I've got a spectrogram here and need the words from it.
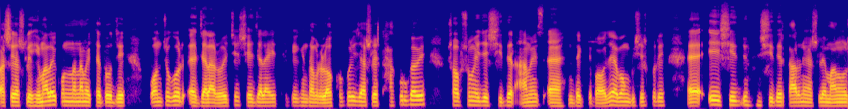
পাশে আসলে হিমালয় কন্যা নামে খ্যাত যে পঞ্চগড় জেলা রয়েছে। সেই জেলায় থেকে কিন্তু আমরা লক্ষ্য করি যে আসলে ঠাকুরগাঁওয়ে সবসময় যে শীতের আমেজ দেখতে পাওয়া যায় এবং বিশেষ করে এই শীত, শীতের কারণে আসলে মানুষ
